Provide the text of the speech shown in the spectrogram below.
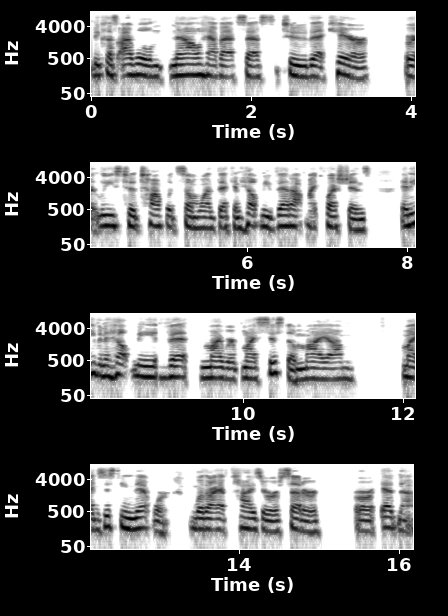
because I will now have access to that care or at least to talk with someone that can help me vet out my questions and even help me vet my my system, my um my existing network, whether I have Kaiser or Sutter or Aetna.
